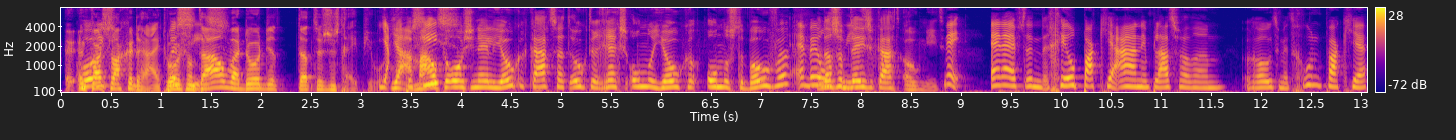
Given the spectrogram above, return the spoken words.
een Horiz- kwartslag gedraaid. Precies. Horizontaal, waardoor dat, dat dus een streepje wordt. Ja, Ja, maar op de originele jokerkaart staat ook de rechtsonder joker ondersteboven. En bij En dat ons is op niet. deze kaart ook niet. Nee, en hij heeft een geel pakje aan in plaats van een rood met groen pakje.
